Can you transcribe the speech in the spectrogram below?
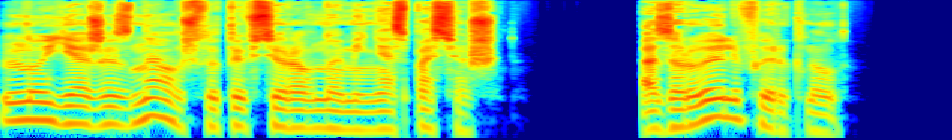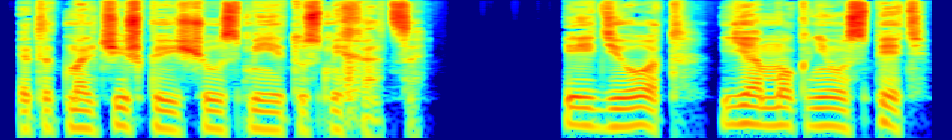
Ну, я же знал, что ты все равно меня спасешь. Азаруэль фыркнул. Этот мальчишка еще усмеет усмехаться. «Идиот, я мог не успеть.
